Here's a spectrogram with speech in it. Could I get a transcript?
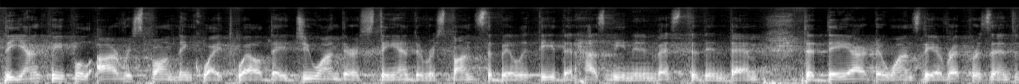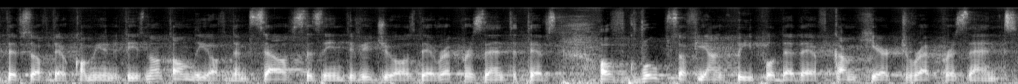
The young people are responding quite well. They do understand the responsibility that has been invested in them, that they are the ones, they are representatives of their communities, not only of themselves as individuals, they're representatives of groups of young people that they have come here to represent.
